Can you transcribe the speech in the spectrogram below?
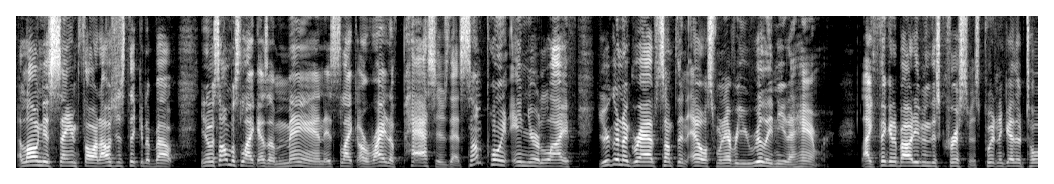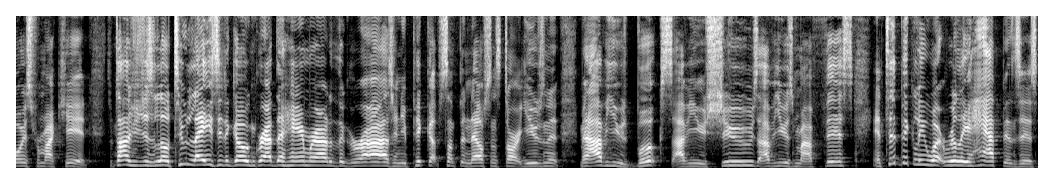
Along this same thought, I was just thinking about, you know, it's almost like as a man, it's like a rite of passage that at some point in your life, you're going to grab something else whenever you really need a hammer. Like thinking about even this Christmas, putting together toys for my kid. Sometimes you're just a little too lazy to go and grab the hammer out of the garage and you pick up something else and start using it. Man, I've used books, I've used shoes, I've used my fists. And typically, what really happens is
